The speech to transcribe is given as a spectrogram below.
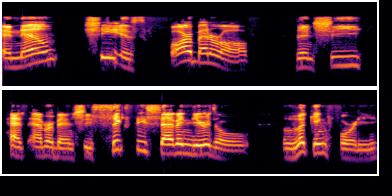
And now she is far better off than she has ever been. She's 67 years old, looking 40.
